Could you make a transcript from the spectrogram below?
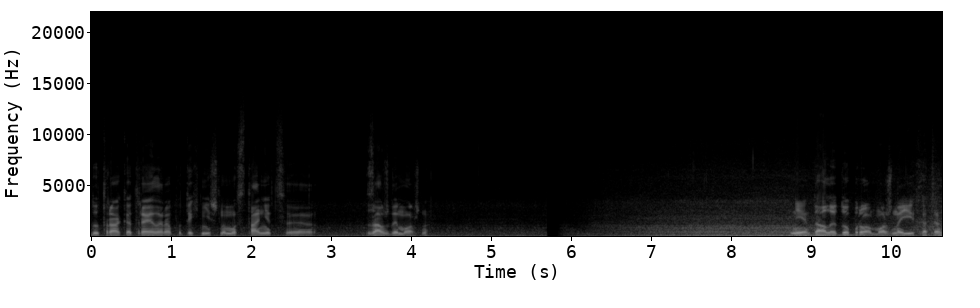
до трака трейлера по технічному стані, це завжди можна. Ні, дали добро, можна їхати.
